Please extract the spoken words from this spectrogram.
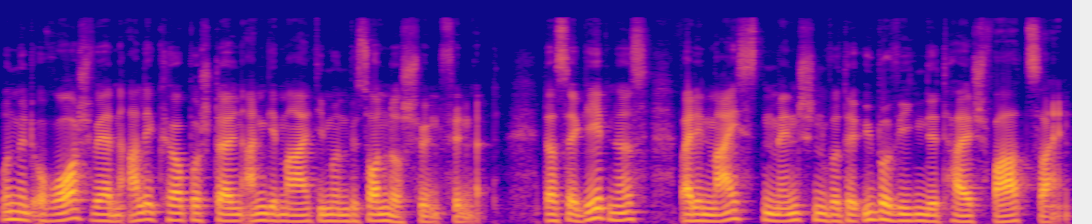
und mit Orange werden alle Körperstellen angemalt, die man besonders schön findet. Das Ergebnis, bei den meisten Menschen wird der überwiegende Teil schwarz sein.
